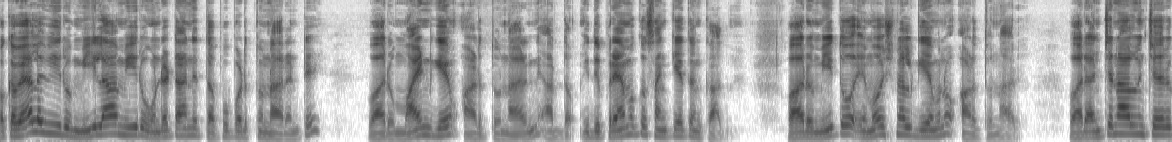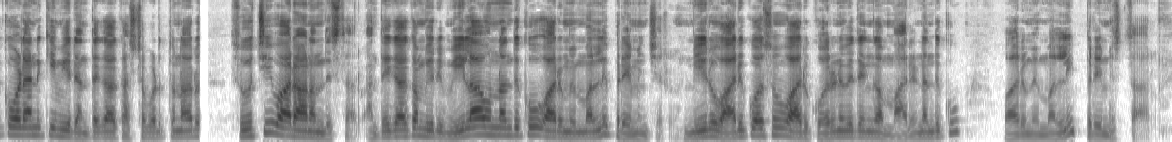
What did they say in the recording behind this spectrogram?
ఒకవేళ వీరు మీలా మీరు ఉండటాన్ని తప్పుపడుతున్నారంటే వారు మైండ్ గేమ్ ఆడుతున్నారని అర్థం. ఇది ప్రేమకు సంకేతం కాదు. వారు మీతో ఎమోషనల్ గేమ్ను ఆడుతున్నారు. వారి అంచనాలను చేరుకోవడానికి మీరు ఎంతగా కష్టపడుతున్నారు సూచి వారు ఆనందిస్తారు. అంతేకాక మీరు మీలా ఉన్నందుకు వారు మిమ్మల్ని ప్రేమించరు. మీరు వారి కోసం వారు కోరిన విధంగా మారినందుకు వారు మిమ్మల్ని ప్రేమిస్తారు.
